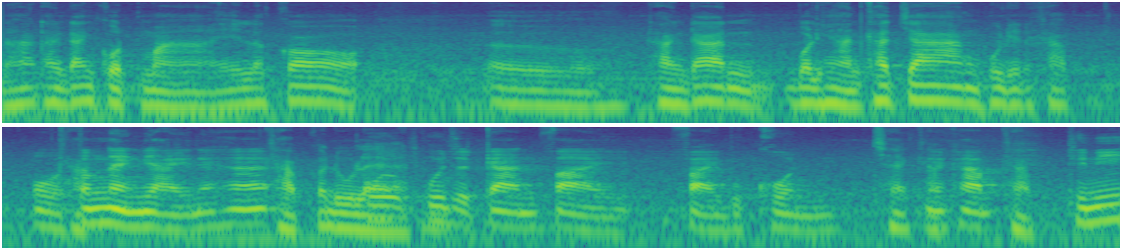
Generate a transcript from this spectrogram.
นะฮะทางด้านกฎหมายแล้วก็เอ่อ ทางด้านบริหารค่าจ้างพวกนี้นะครับ โอ้ครับตำแหน่งใหญ่นะฮะครับก็ดูแลผู้ผู้จัดการฝ่ายฝ่ายบุคคลใช่ครับนะครับครับนี้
